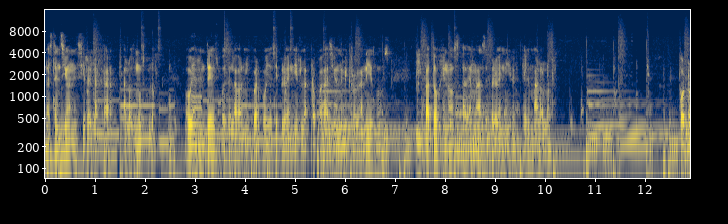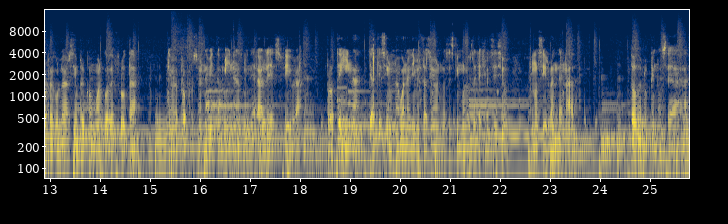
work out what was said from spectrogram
las tensiones y relajar a los músculos. Obviamente después de lavar mi cuerpo y así prevenir la propagación de microorganismos y patógenos, además de prevenir el mal olor. Por lo regular siempre como algo de fruta que me proporcione vitaminas, minerales, fibra, proteína, ya que sin una buena alimentación los estímulos del ejercicio no sirven de nada. Todo lo que no sea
